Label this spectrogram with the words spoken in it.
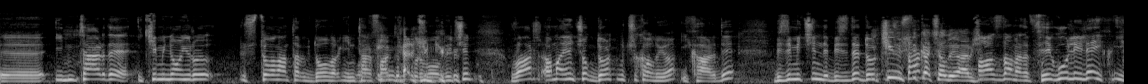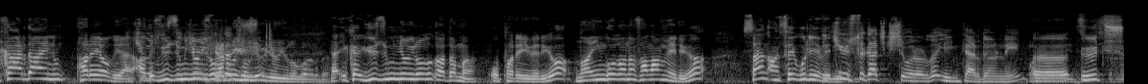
Ee, Inter'de 2 milyon euro üstü olan tabii ki doğal olarak Inter farklı Inter bir kulüp çünkü. olduğu için var ama en çok 4,5 alıyor Icardi. Bizim için de bizde 4,5 İki üstü kaç alıyor abi? Fazla ama Feguli ile Icardi aynı parayı alıyor yani. İki Adı üstü- 100 iki milyon üstü euro. Icardi kaç 100 oluyor? milyon euro bu arada. Ya Icardi 100 milyon euroluk adamı o parayı veriyor. Nainggolan'a falan veriyor. Sen Feguli'ye İki veriyorsun. üstü kaç kişi var orada Inter'de örneğin? Ee, 3,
